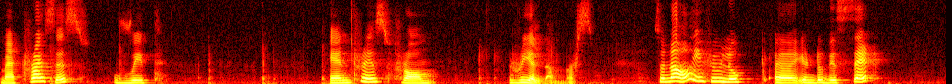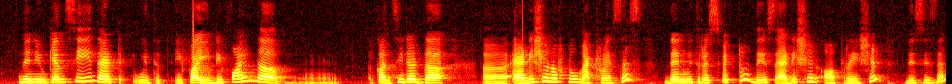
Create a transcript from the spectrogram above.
matrices with entries from real numbers. So, now if you look uh, into this set then you can see that with if I define the um, consider the uh, addition of two matrices then with respect to this addition operation, this is an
